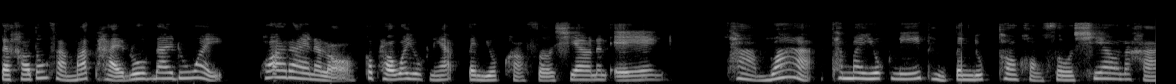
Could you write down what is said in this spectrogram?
แต่เขาต้องสามารถถ่ายรูปได้ด้วย เพราะอะไรนะหรอ ก็เพราะว่ายุคนี้เป็นยุคของโซเชียลนั่นเอง ถามว่าทำไมยุคนี้ถึงเป็นยุคทองของโซเชียลนะคะ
